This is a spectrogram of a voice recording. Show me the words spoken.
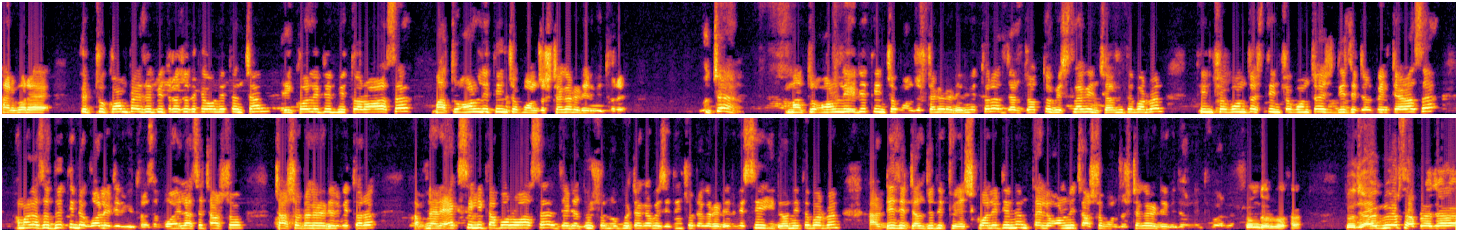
তারপরে একটু কম প্রাইসের ভিতরে যদি কেউ নিতে চান এই কোয়ালিটির ভিতরেও আছে মাত্র অনলি তিনশো পঞ্চাশ টাকা রেটের ভিতরে। বুঝছেন? মাত্র অনলি এটি তিনশো পঞ্চাশ টাকা রেটের ভিতরে। যার যত বিশ লাগে ইনশাল্লাহ নিতে পারবেন। তিনশো পঞ্চাশ তিনশো পঞ্চাশ ডিজিটাল প্রিন্টার আছে। আমার কাছে দুই তিনটা কোয়ালিটির ভিতরে আছে। বয়েল আছে চারশো চারশো টাকা রেটের ভিতরে। আপনার এক সিলি কাপড়ও আছে যেটা দুইশো নব্বই টাকা বেশি তিনশো টাকা রেটের বেশি এটাও নিতে পারবেন। আর ডিজিটাল যদি ফ্রেশ কোয়ালিটি নেন তাহলে অনলি চারশো পঞ্চাশ টাকা রেটের ভিতরে নিতে পারবেন। সুন্দর কথা। তো যাই হোক viewers, আপনারা যারা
